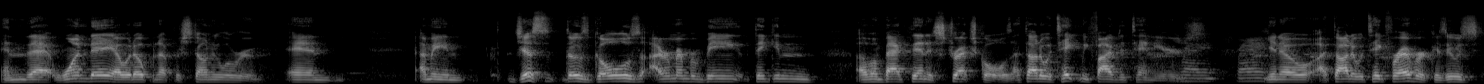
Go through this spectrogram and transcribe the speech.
and that one day I would open up for Stoney LaRue. And I mean, just those goals. I remember being thinking of them back then as stretch goals. I thought it would take me five to ten years. right, right. You know, I thought it would take forever because it was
